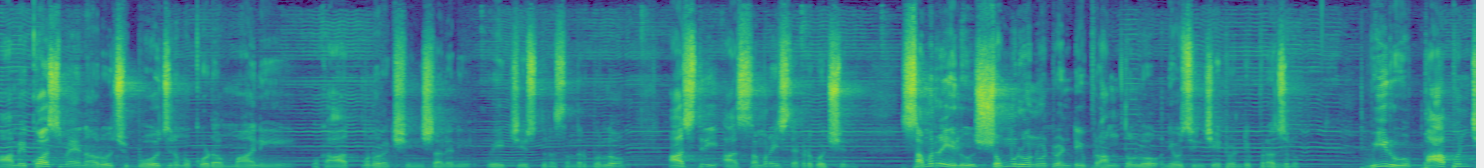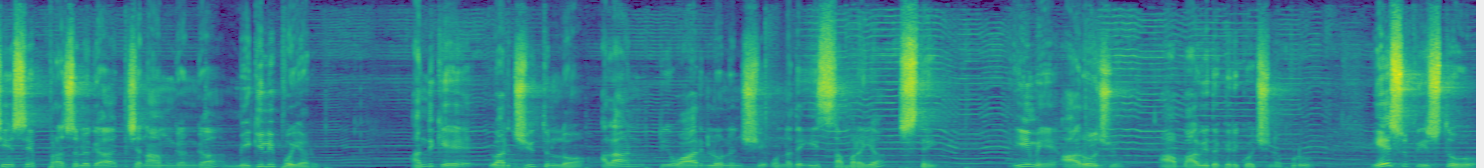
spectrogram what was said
ఆమె కోసమే ఆయన ఆ రోజు భోజనము కూడా మాని ఒక ఆత్మను రక్షించాలని వెయిట్ చేస్తున్న సందర్భంలో ఆ స్త్రీ ఆ సమరయ స్త్రీ అక్కడికి వచ్చింది. సమరయులు షొమ్మురు అన్నటువంటి ప్రాంతంలో నివసించేటువంటి ప్రజలు. వీరు పాపం చేసే ప్రజలుగా జనాంగంగా మిగిలిపోయారు. అందుకే వారి జీవితంలో అలాంటి వారిలో నుంచి ఉన్నది ఈ సమరయ్య స్త్రీ. ఈమె ఆ రోజు ఆ బావి దగ్గరికి వచ్చినప్పుడు యేసుక్రీస్తు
